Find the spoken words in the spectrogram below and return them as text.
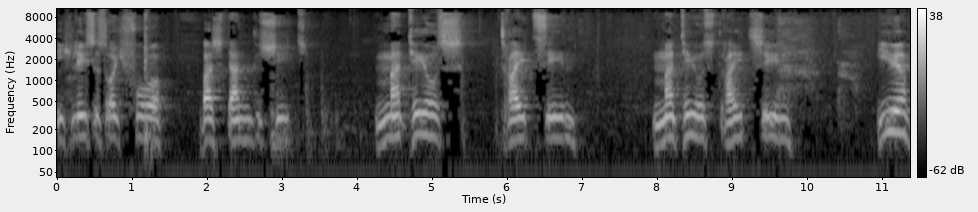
ich lese es euch vor, was dann geschieht. Matthäus 13, Matthäus 13, hier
